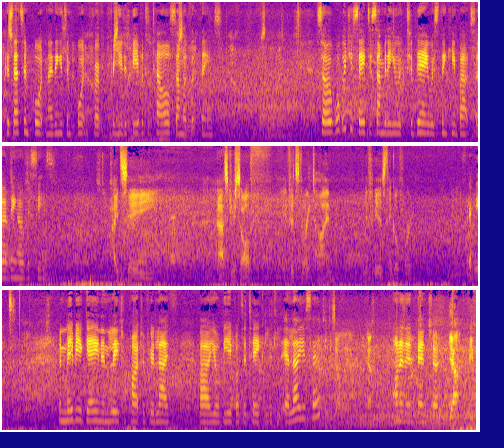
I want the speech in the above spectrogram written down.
Because so- that's important. I think it's important for, for you to be able to tell some of the things. Yeah, absolutely. So, what would you say to somebody who today was thinking about serving overseas? I'd say ask yourself if it's the right time, and if it is, then go for it. Great. And maybe again in later part of your life, uh, you'll be able to take little Ella, you said, It is LA. Yeah. on an adventure. Yeah, we've,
